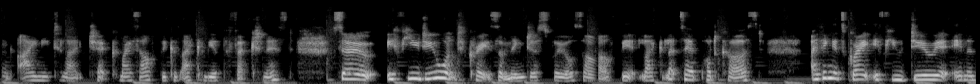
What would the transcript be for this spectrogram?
think I need to like check myself because I can be a perfectionist. So if you do want to create something just for yourself, be it like let's say a podcast, I think it's great if you do it in a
